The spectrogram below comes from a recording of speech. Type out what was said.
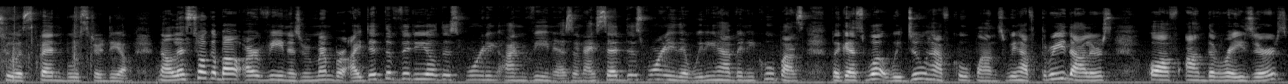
to a spend booster deal. Now let's talk about our Venus. Remember, I did the video this morning on Venus and I said this morning that we didn't have any coupons, but guess what? We do have coupons. We have $3 off on the razors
